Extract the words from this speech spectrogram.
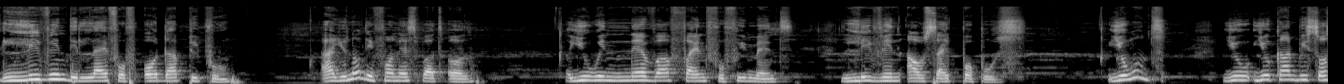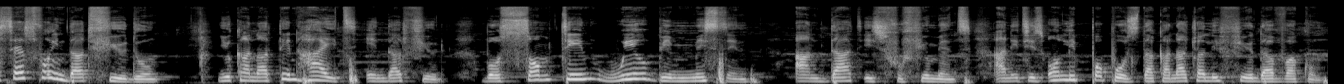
living the life of other people. And you know the funniest part all? You will never find fulfillment living outside purpose. You won't. You you can be successful in that field though. You can attain height in that field, but something will be missing and that is fulfillment and it is only purpose that can actually fill that vacuum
